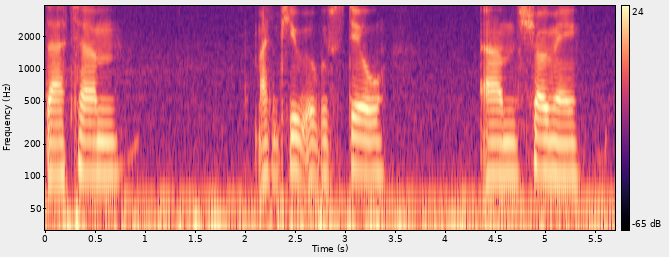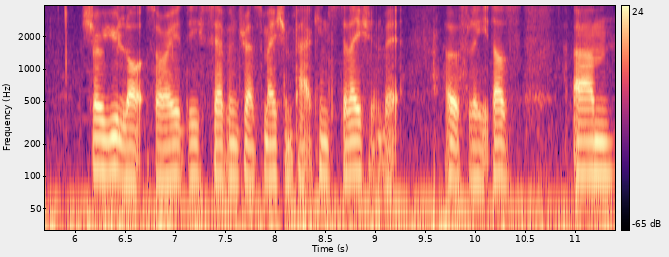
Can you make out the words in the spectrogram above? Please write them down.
that um, my computer will still um, show me show you lot sorry the 7 transformation pack installation bit. Hopefully it does. Um,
